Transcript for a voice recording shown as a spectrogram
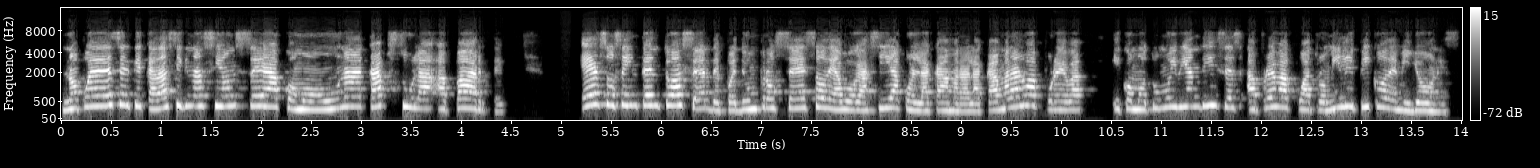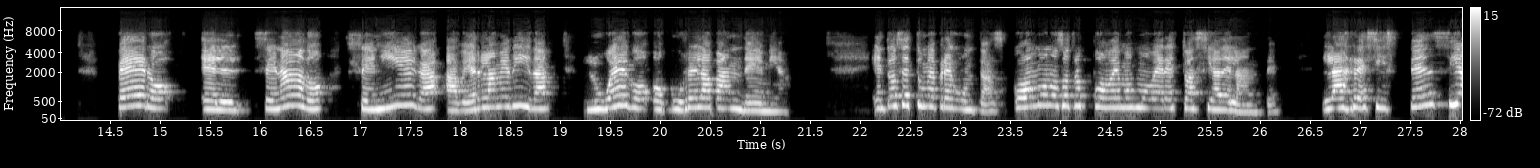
No puede ser que cada asignación sea como una cápsula aparte. Eso se intentó hacer después de un proceso de abogacía con la Cámara. La Cámara lo aprueba y como tú muy bien dices, aprueba cuatro mil y pico de millones. Pero el Senado se niega a ver la medida, luego ocurre la pandemia entonces tú me preguntas, ¿cómo nosotros podemos mover esto hacia adelante? La resistencia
